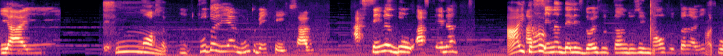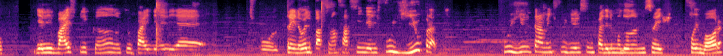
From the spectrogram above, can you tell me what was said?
E aí Sim. nossa, tudo ali é muito bem feito, sabe? A cena do. A cena, Ah, a cena deles dois lutando, dos irmãos lutando ali, Ah. tipo, e ele vai explicando que o pai dele é. Tipo, treinou ele pra ser um assassino e ele fugiu pra. Fugiu, literalmente fugiu. Ele, o pai dele mandou na missão e foi embora.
